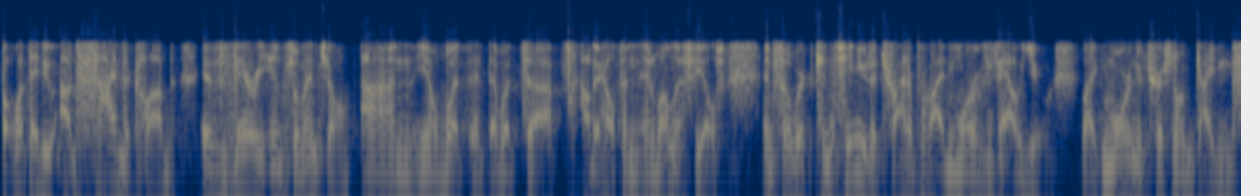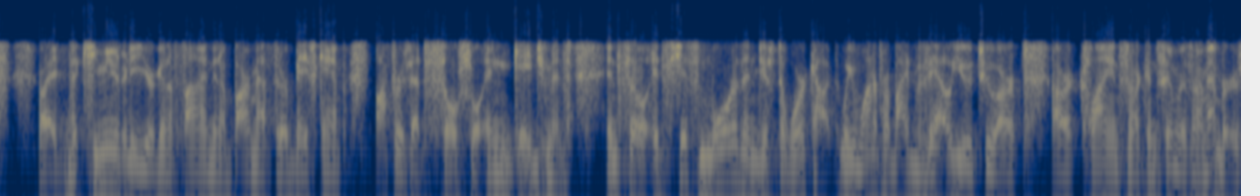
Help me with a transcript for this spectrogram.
But what they do outside the club is very influential on you know what what uh, how their health and, and wellness feels. And so we're continue to try to provide more value, like more nutritional guidance, right? The community you're going to find in a bar method or base camp offers that social engagement. And so it's just more than just a workout. We want to provide value to our, our clients and our consumers and our members,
